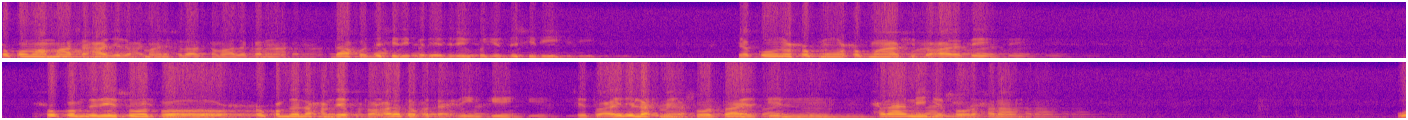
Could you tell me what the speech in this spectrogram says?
حکم ما سه هذه لحمان ثلاث کما ذکرنا، دا خو داسې دي، په دې درېیو کې چې داسې دي، یکون حکمه حکمها فی الطهارة. حکم د دې سور په حکم د لحم د په طهارت او په تحریم کې چې طاهر لحم سور طاهر چې حرام نه جو سور حرام و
